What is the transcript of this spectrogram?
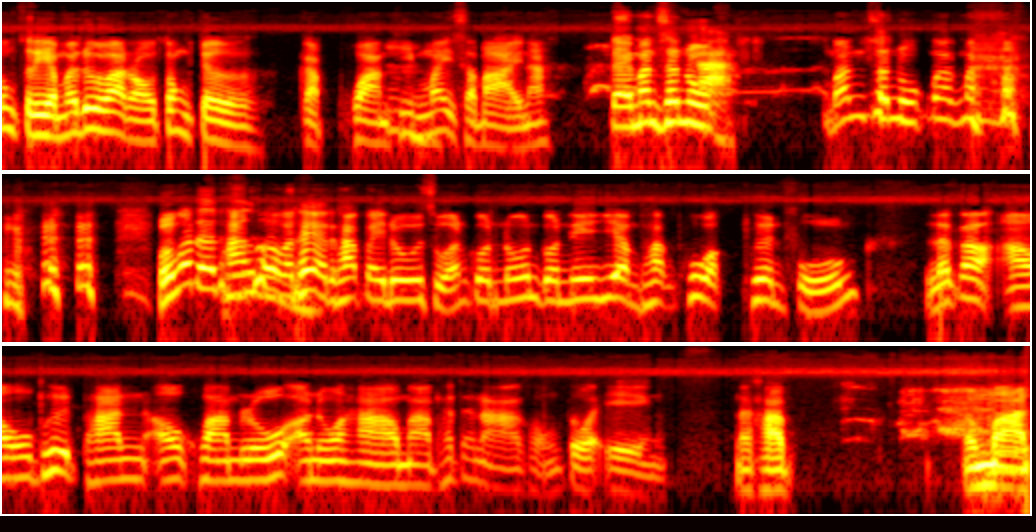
ต้องเตรียมไว้ด้วยว่าเราต้องเจอกับความที่อืมไม่สบายนะแต่มันสนุกค่ะ มันสนุกมากมากๆผมก็เดินทางทั่วประเทศครับ ไปดูสวนคนนู้นคนนี้เยี่ยมพักพวกเพื่อนฝูง แล้วก็เอาพืชพันธุ์ เอาความรู้เอาโน้ตฮาวมาพัฒนาของตัวเองนะครับประมาณ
